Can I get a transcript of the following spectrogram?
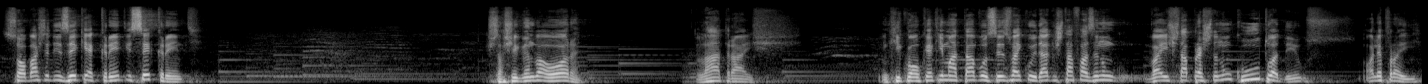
Só basta dizer que é crente e ser crente. Está chegando a hora. Lá atrás em que qualquer que matar vocês vai cuidar que está fazendo, vai estar prestando um culto a Deus. Olha para aí.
